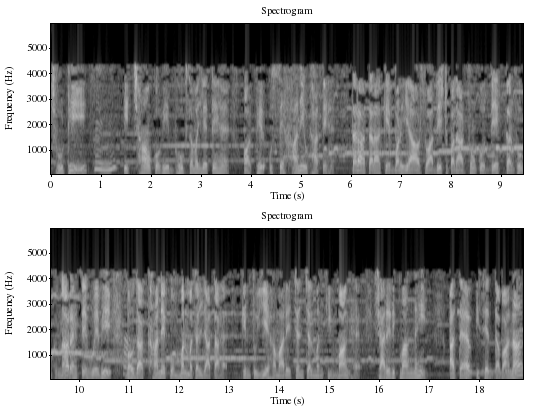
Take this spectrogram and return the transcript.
झूठी हम्म, इच्छाओं को भी भूख समझ लेते हैं और फिर उससे हानि उठाते हैं। तरह तरह के बढ़िया और स्वादिष्ट पदार्थों को देखकर भूख न रहते हुए भी बहुधा खाने को मन मचल जाता है। किंतु ये हमारे चंचल मन की मांग है। शारीरिक मांग नहीं अतएव इसे दबाना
